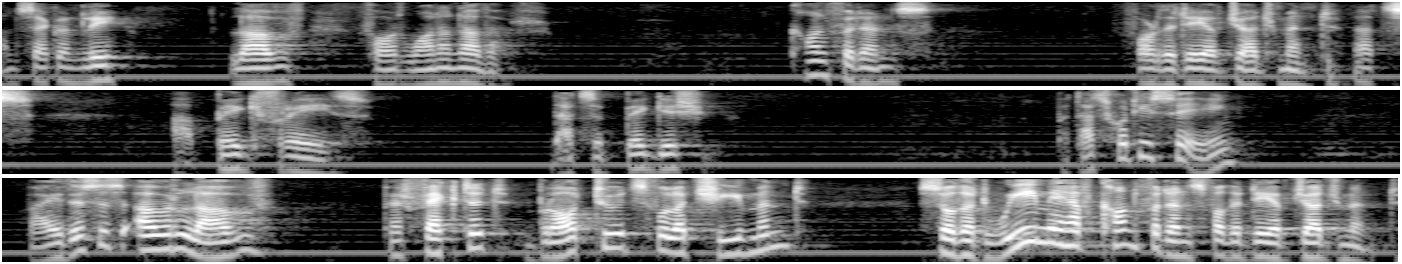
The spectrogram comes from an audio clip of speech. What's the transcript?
And secondly, love for one another. Confidence for the day of judgment. That's a big phrase. That's a big issue. But that's what he's saying. By this is our love perfected, brought to its full achievement, so that we may have confidence for the day of judgment.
